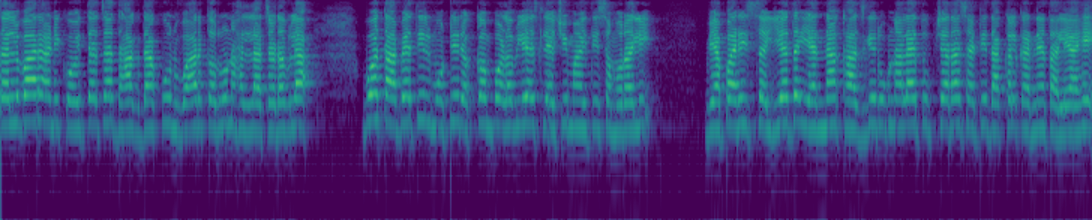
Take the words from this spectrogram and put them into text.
तलवार आणि कोयत्याचा धाक दाखवून वार करून हल्ला चढवला व ताब्यातील मोठी रक्कम पळवली असल्याची माहिती समोर आली. व्यापारी सय्यद यांना खाजगी रुग्णालयात उपचारासाठी दाखल करण्यात आले आहे.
